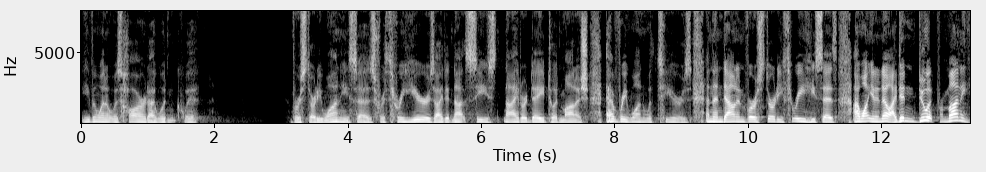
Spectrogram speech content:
Even when it was hard, I wouldn't quit. Verse 31, he says, For three years I did not cease night or day to admonish everyone with tears. And then down in verse 33, he says, I want you to know I didn't do it for money.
